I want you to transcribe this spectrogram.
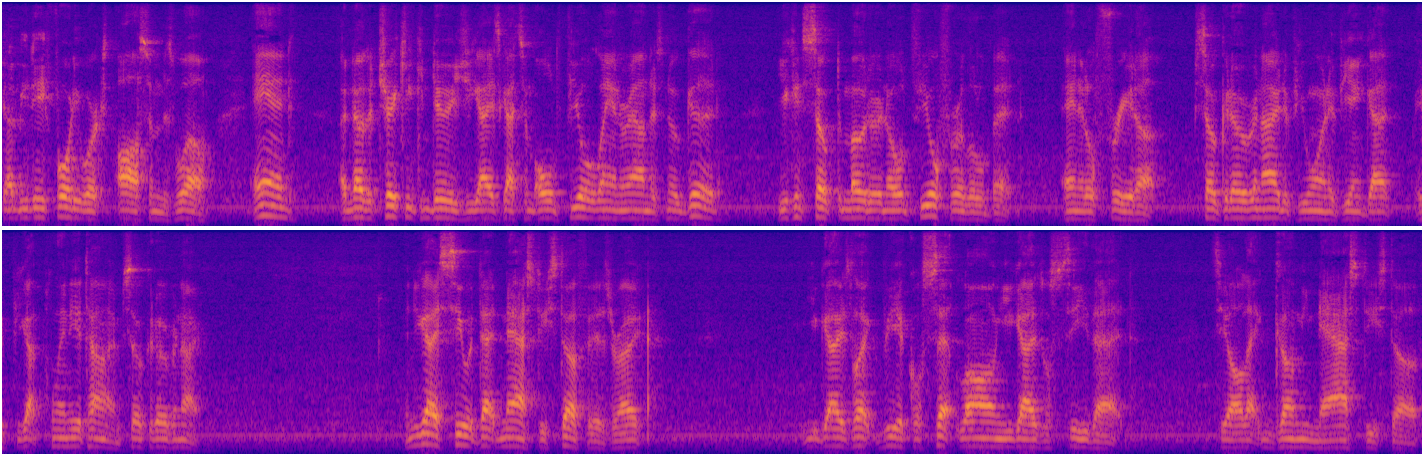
WD-40 works awesome as well. And another trick you can do is you guys got some old fuel laying around that's no good, you can soak the motor in old fuel for a little bit and it'll free it up. Soak it overnight if you want, if you ain't got if you got plenty of time, soak it overnight. And you guys see what that nasty stuff is, right? You guys like vehicles set long, you guys will see that. See all that gummy, nasty stuff.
